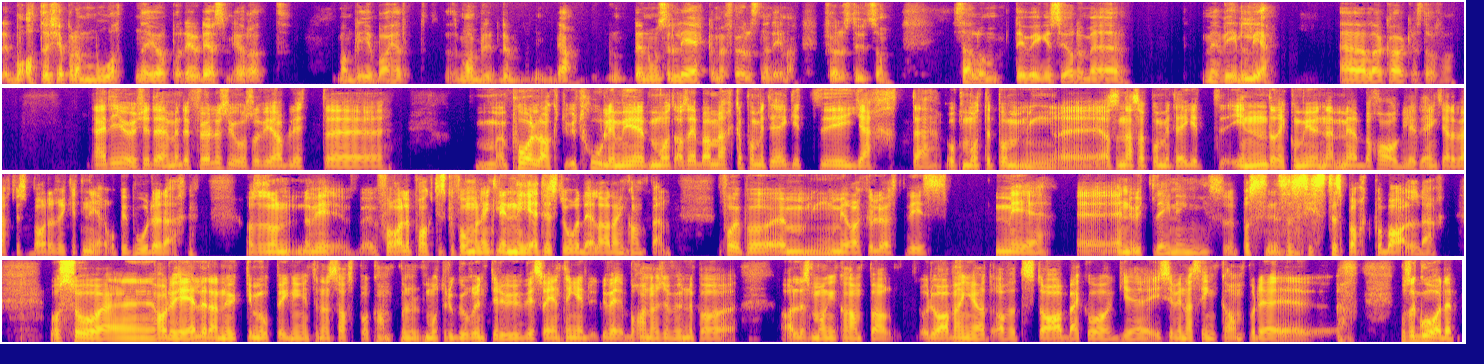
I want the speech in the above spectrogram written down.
at det skjer på den måten det gjør på, det er jo det som gjør at man blir bare helt blir, det, ja, det er noen som leker med følelsene dine, føles det ut som. Selv om det er jo ingen som gjør det med, med vilje. Eller hva, Kristoffer? Nei, det gjør jo ikke det. Men det føles jo som vi har blitt eh, pålagt utrolig mye. på en måte, altså Jeg bare merker på mitt eget hjerte og på en måte på, eh, altså nesten på mitt eget indre hvor mye mer behagelig det egentlig hadde vært hvis bare det rykket ned opp i Bodø der. Altså sånn, når vi For alle praktiske formål egentlig er nede store deler av den kampen. Får jo på um, mirakuløst vis med uh, en utligning på siste spark på ballen der. Og så eh, har du hele den uken med oppbyggingen til den Sarpsborg-kampen. Måtte du gå rundt i det uvisse. Og en ting er, du vet, Brann har ikke vunnet på alle så mange kamper. Og du er avhengig av at Stabæk òg eh, ikke vinner sin kamp. Og, det, og så går det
